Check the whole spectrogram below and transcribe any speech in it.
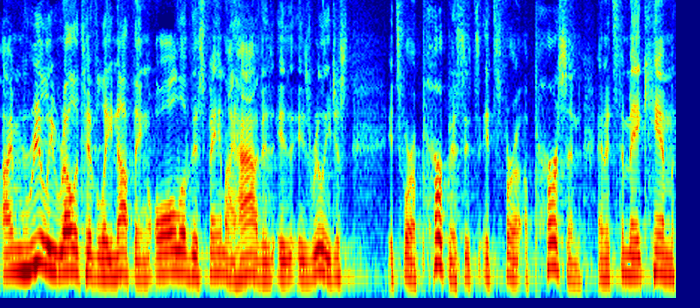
I'm really relatively nothing. All of this fame I have is, is, is really just it's for a purpose, it's, it's for a person, and it's to make him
